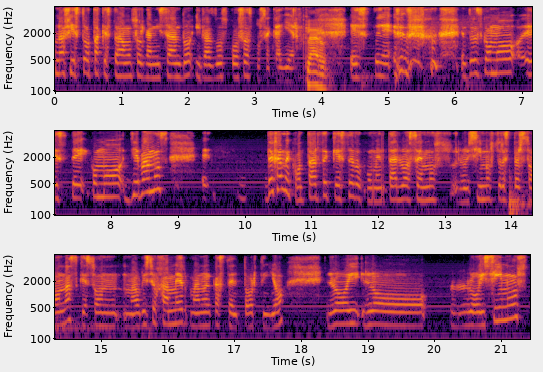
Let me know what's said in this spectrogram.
una fiestota que estábamos organizando y las dos cosas pues se cayeron. Claro. Este, entonces como este, como llevamos eh, Déjame contarte que este documental lo hacemos, lo hicimos tres personas, que son Mauricio Hammer, Manuel Casteltort y yo. Lo, lo, lo hicimos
